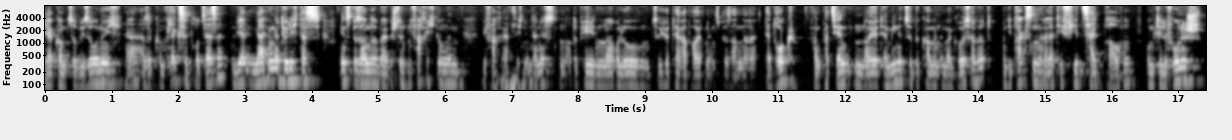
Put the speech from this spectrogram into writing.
der kommt sowieso nicht. Ja, also komplexe Prozesse. Wir merken natürlich, dass insbesondere bei bestimmten Fachrichtungen wie fachärztlichen Internisten, Orthopäden, Neurologen, Psychotherapeuten insbesondere, der Druck von Patienten, neue Termine zu bekommen, immer größer wird und die Praxen relativ viel Zeit brauchen, um telefonisch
